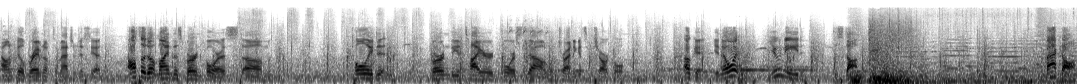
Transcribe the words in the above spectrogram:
I don't feel brave enough to match him just yet. Also, don't mind this burned forest. Um, totally didn't burn the entire forest down when trying to get some charcoal. Okay, you know what? You need to stop. Back off.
